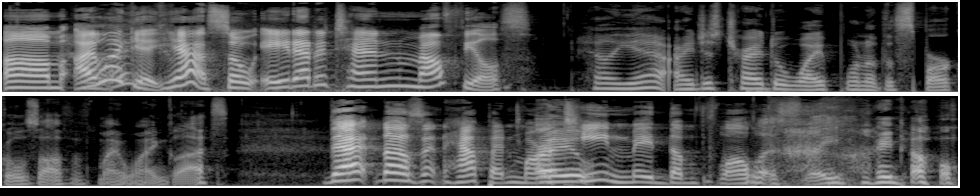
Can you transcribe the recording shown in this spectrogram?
Um, I like it. Yeah. So eight out of ten mouth feels. hell yeah! I just tried to wipe one of the sparkles off of my wine glass. That doesn't happen. I- Martine made them flawlessly. I know.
